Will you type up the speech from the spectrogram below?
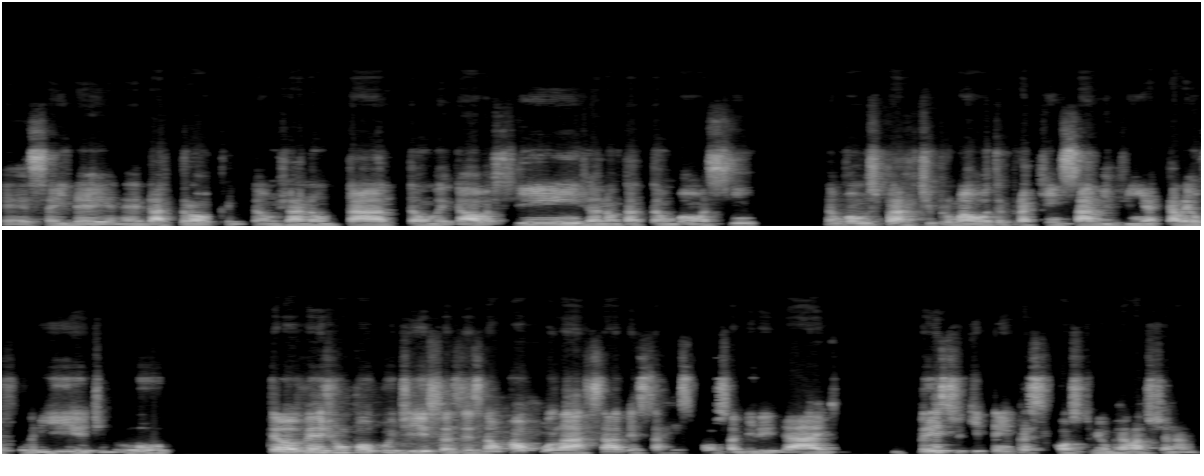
é essa ideia né, da troca. Então, já não está tão legal assim, já não está tão bom assim. Então, vamos partir para uma outra para, quem sabe, vir aquela euforia de novo. Então, eu vejo um pouco disso, às vezes não calcular, sabe, essa responsabilidade, o preço que tem para se construir um relacionamento.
